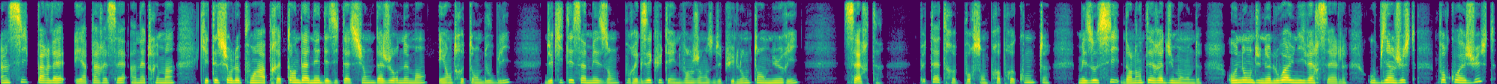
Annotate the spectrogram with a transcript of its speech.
Ainsi parlait et apparaissait un être humain qui était sur le point, après tant d'années d'hésitation, d'ajournement et entre-temps d'oubli, de quitter sa maison pour exécuter une vengeance depuis longtemps mûrie, certes, peut-être pour son propre compte, mais aussi dans l'intérêt du monde, au nom d'une loi universelle, ou bien juste, pourquoi juste?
